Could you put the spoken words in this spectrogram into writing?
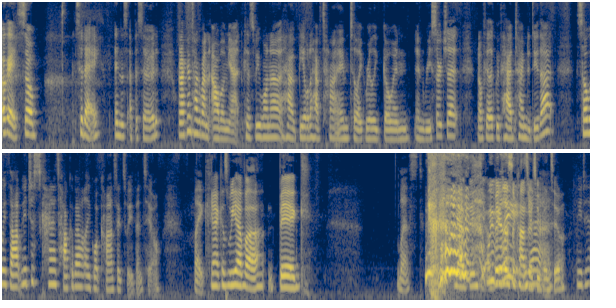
okay, so today in this episode, we're not going to talk about an album yet because we want to have be able to have time to like really go in and research it. We don't feel like we've had time to do that. So we thought we'd just kind of talk about like what concerts we've been to. Like yeah, because we have a big list. yeah, thank you. We a big list of concerts we've been to. we do.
